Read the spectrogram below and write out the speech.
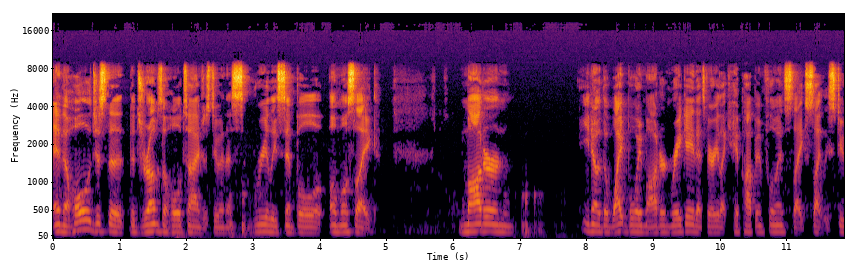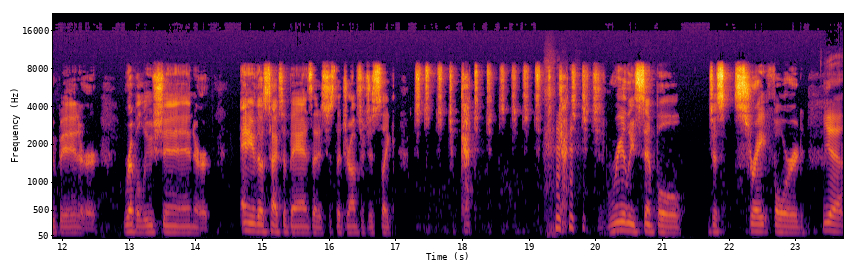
And the whole, just the the drums the whole time, just doing this really simple, almost like modern you know the white boy modern reggae that's very like hip hop influenced, like slightly stupid or revolution or any of those types of bands that it's just the drums are just like really simple, just straightforward. Yeah.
